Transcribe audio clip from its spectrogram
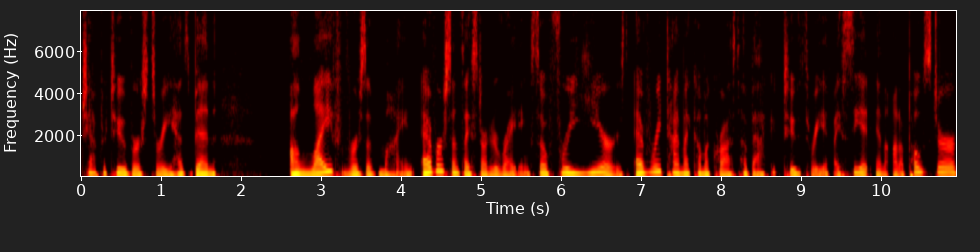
chapter 2, verse 3 has been a life verse of mine ever since I started writing. So for years, every time I come across Habakkuk 2 3, if I see it in on a poster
